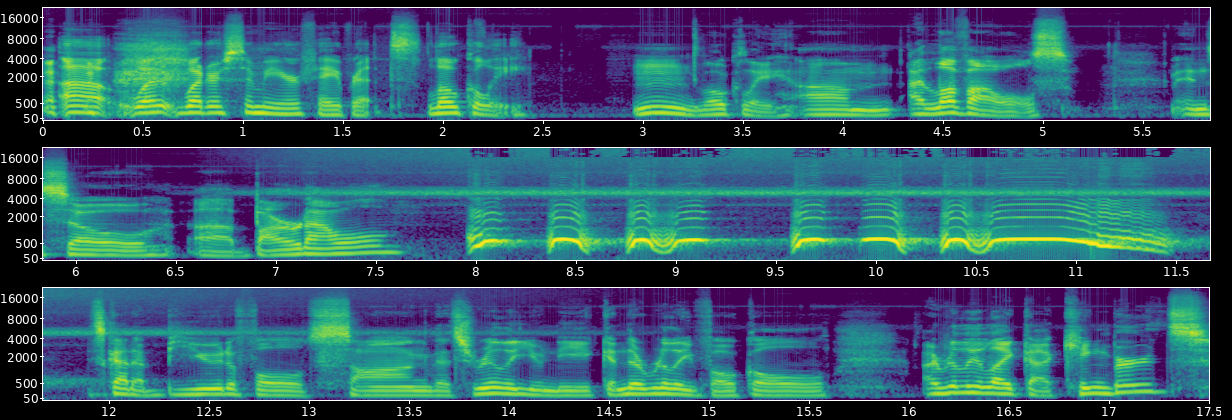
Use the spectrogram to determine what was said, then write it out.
uh, what what are some of your favorites locally? Mm, locally, um, I love owls. And so, uh, barred owl. It's got a beautiful song that's really unique, and they're really vocal. I really like uh, kingbirds.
